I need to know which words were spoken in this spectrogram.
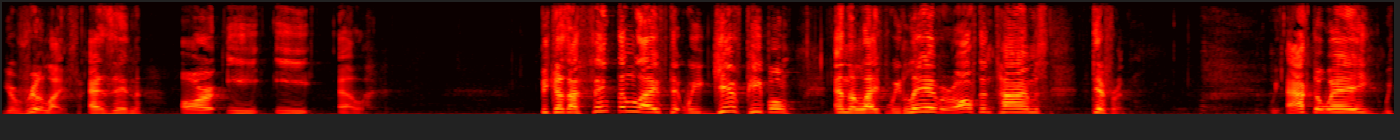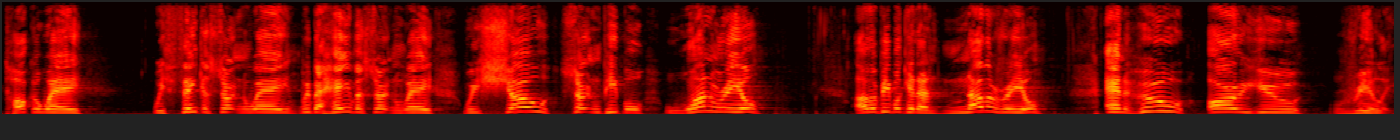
Your reel life, as in R E E L. Because I think the life that we give people and the life we live are oftentimes different. We act away, we talk away, we think a certain way, we behave a certain way, we show certain people one reel, other people get another reel, and who are you really?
